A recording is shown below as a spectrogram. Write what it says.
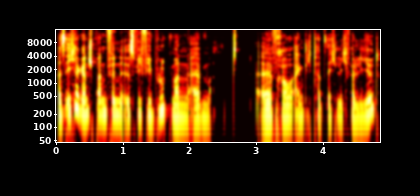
Was ich ja ganz spannend finde, ist, wie viel Blut man ähm, äh, Frau eigentlich tatsächlich verliert.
